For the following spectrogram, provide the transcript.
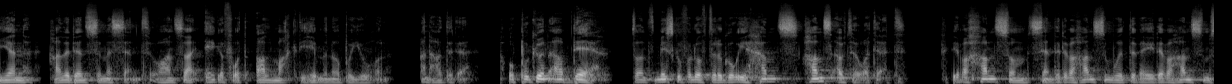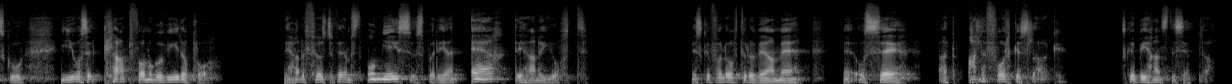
Igjen, han er den som er sendt. Og han sa 'Jeg har fått all makt i himmelen og på jorden'. Han hadde det. Og på grunn av det sånn at vi skulle få lov til å gå i hans, hans autoritet. Det var han som sendte, det var han som ryddet vei, det var han som skulle gi oss et plattform å gå videre på. Det handler først og fremst om Jesus, på det han er, det han har gjort. Vi skal få lov til å være med eh, og se at alle folkeslag skal bli hans disipler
